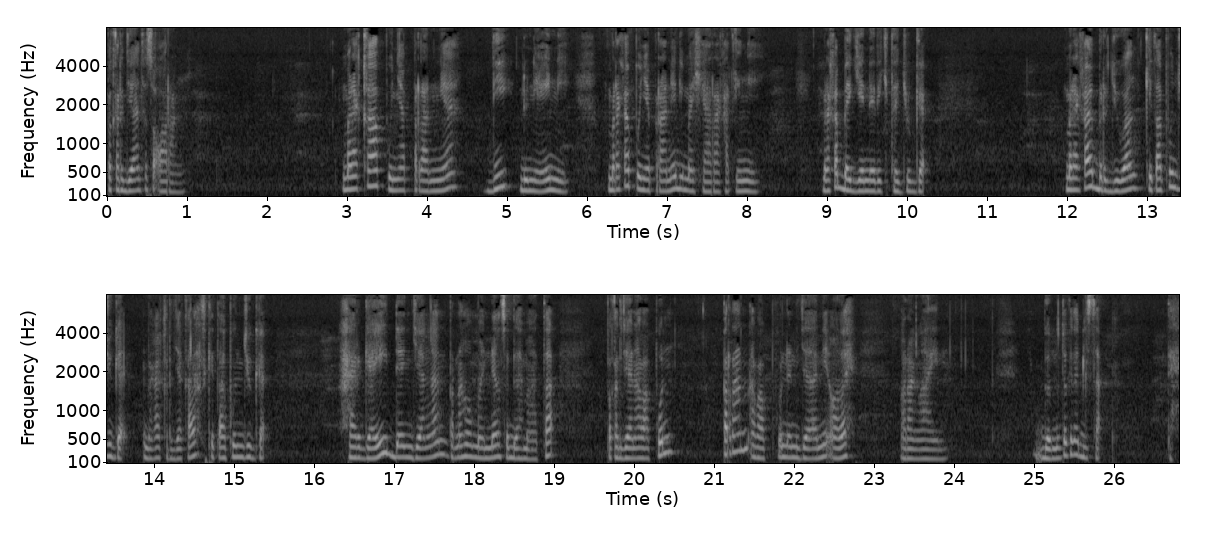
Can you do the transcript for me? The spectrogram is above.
pekerjaan seseorang. Mereka punya perannya di dunia ini. Mereka punya perannya di masyarakat ini. Mereka bagian dari kita juga. Mereka berjuang kita pun juga. Mereka kerja keras kita pun juga. Hargai dan jangan pernah memandang sebelah mata pekerjaan apa pun peran apa pun yang dijalani oleh orang lain. Belum tentu kita bisa. Dah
